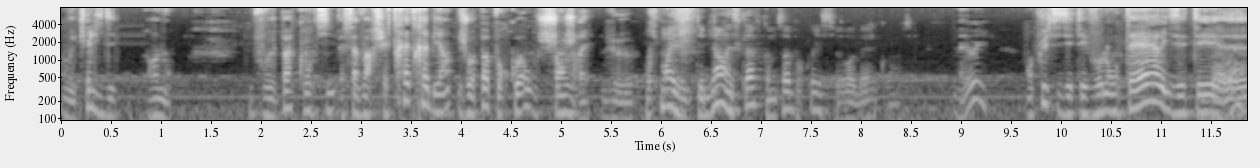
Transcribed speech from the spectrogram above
Oh, mais quelle idée, vraiment. Vous pouvez pas continuer. Ça marchait très très bien. Je vois pas pourquoi on changerait. Je... Franchement, ils étaient bien en esclaves comme ça, pourquoi ils se rebellent, quoi Mais oui. En plus, ils étaient volontaires, ils étaient ouais. euh,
